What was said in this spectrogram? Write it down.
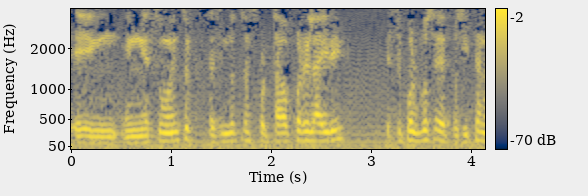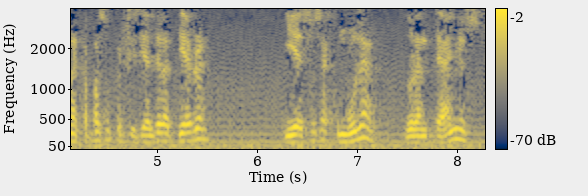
en, en este momento que está siendo transportado por el aire, este polvo se deposita en la capa superficial de la Tierra y eso se acumula durante años.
